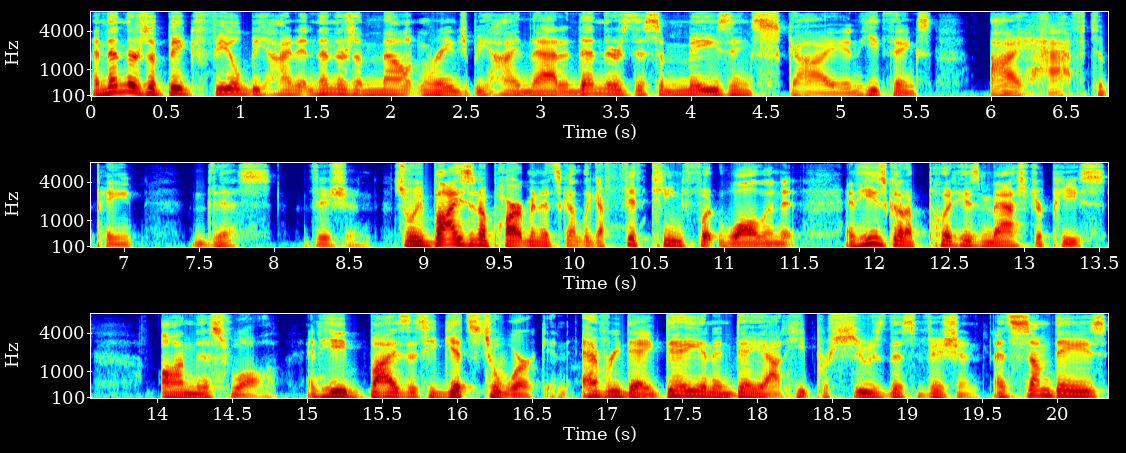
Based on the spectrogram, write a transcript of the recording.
And then there's a big field behind it, and then there's a mountain range behind that, and then there's this amazing sky. And he thinks, I have to paint this vision. So he buys an apartment, it's got like a 15 foot wall in it, and he's gonna put his masterpiece on this wall. And he buys this, he gets to work, and every day, day in and day out, he pursues this vision. And some days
